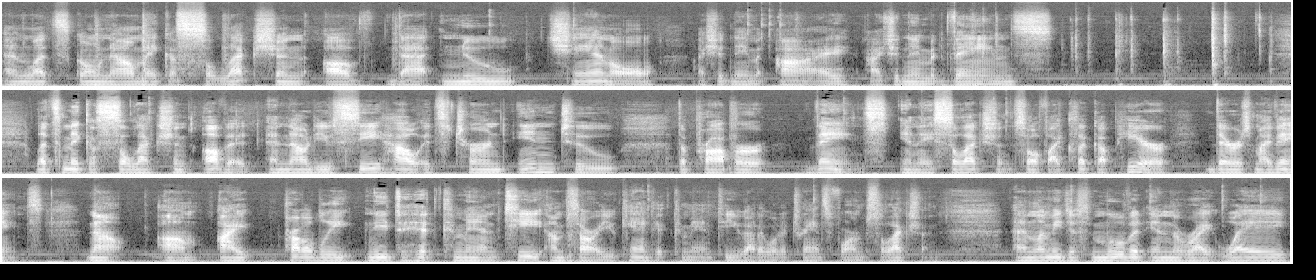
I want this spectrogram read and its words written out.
and let's go now make a selection of that new channel. I should name it I. I should name it veins. Let's make a selection of it. And now do you see how it's turned into the proper veins in a selection? So if I click up here, there's my veins. Now, um, I probably need to hit Command T. I'm sorry, you can't hit Command T. You got to go to Transform Selection. And let me just move it in the right way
